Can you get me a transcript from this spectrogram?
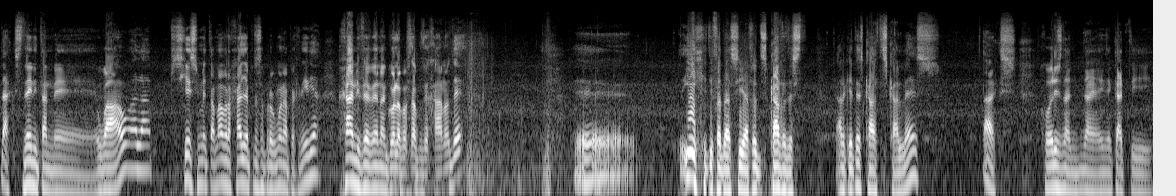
εντάξει, δεν ήταν ε, wow, αλλά σε σχέση με τα μαύρα χάλια που ήταν στα προηγούμενα παιχνίδια, χάνει βέβαια ένα γκολ από αυτά που δεν χάνονται. Ε, είχε τη φαντασία αυτό τις κάθετες, αρκετές κάθετες καλές. Εντάξει, χωρίς να, να είναι κάτι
